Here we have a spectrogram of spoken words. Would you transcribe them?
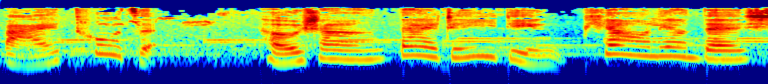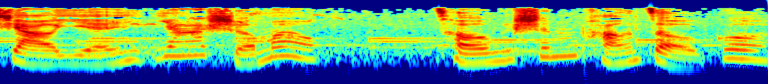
白兔子。头上戴着一顶漂亮的小檐鸭舌帽，从身旁走过。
